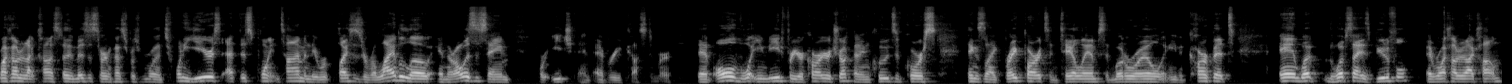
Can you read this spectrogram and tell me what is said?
Rockauto.com been in business serving customers for more than 20 years at this point in time, and their prices are reliably low and they're always the same for each and every customer. They have all of what you need for your car or your truck. That includes, of course, things like brake parts and tail lamps and motor oil and even carpet. And what the website is beautiful at rockauto.com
